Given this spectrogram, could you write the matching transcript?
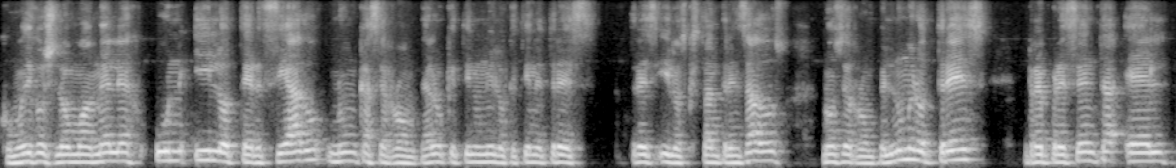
Como dijo Shlomo Amelech, un hilo terciado nunca se rompe. Algo que tiene un hilo que tiene tres, tres hilos que están trenzados, no se rompe. El número 3 representa el,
